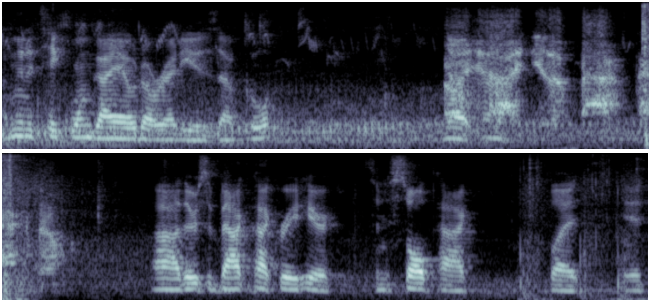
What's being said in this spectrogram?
I'm gonna take one guy out already. Is that cool? Oh, yeah, I need a backpack, though. Uh, there's a backpack right here. It's an assault pack, but it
